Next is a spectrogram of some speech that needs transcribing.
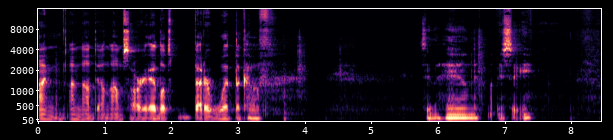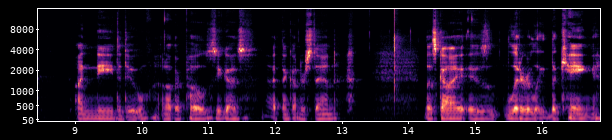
I'm I'm not doing. I'm sorry. It looks better with the cuff. See the hand? Let me see. I need to do another pose. You guys, I think, understand. This guy is literally the king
